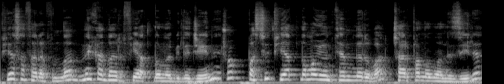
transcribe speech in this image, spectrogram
piyasa tarafından ne kadar fiyatlanabileceğini çok basit fiyatlama yöntemleri var çarpan analiziyle.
